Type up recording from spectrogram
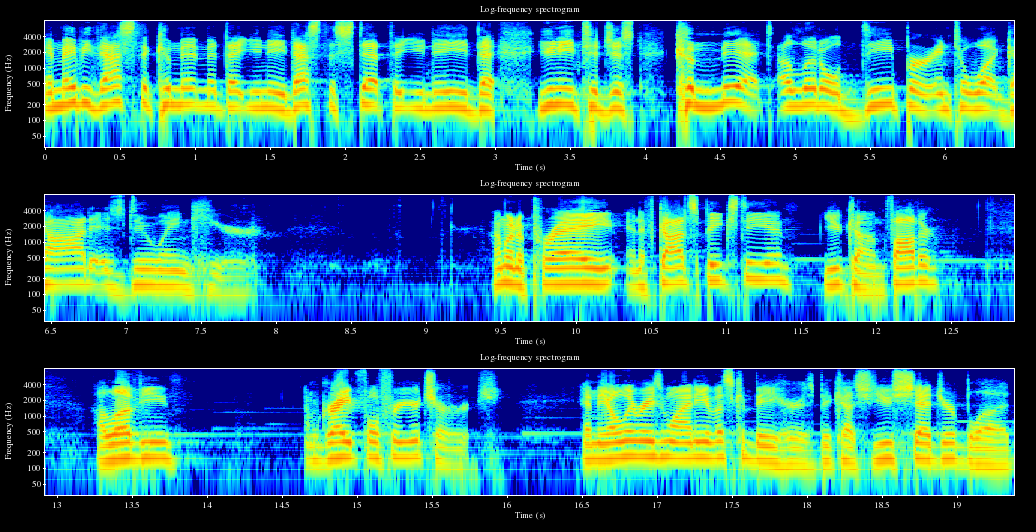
And maybe that's the commitment that you need. That's the step that you need, that you need to just commit a little deeper into what God is doing here. I'm going to pray, and if God speaks to you, you come. Father, I love you. I'm grateful for your church. And the only reason why any of us could be here is because you shed your blood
